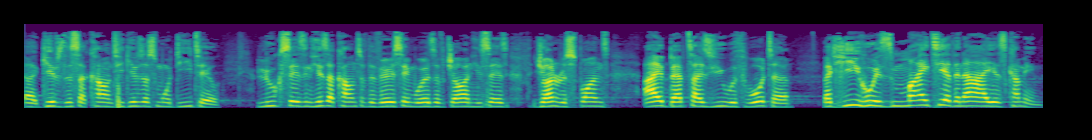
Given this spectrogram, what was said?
uh, gives this account. He gives us more detail. Luke says in his account of the very same words of John, he says, John responds, I baptize you with water, but he who is mightier than I is coming,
